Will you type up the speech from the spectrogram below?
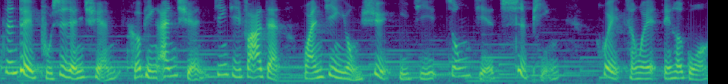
针对普世人权、和平安全、经济发展、环境永续以及终结赤贫，会成为联合国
